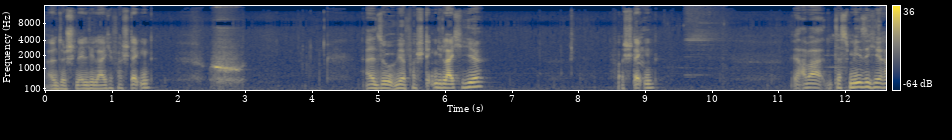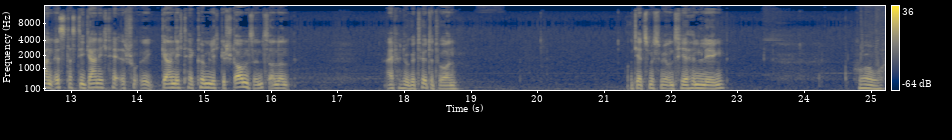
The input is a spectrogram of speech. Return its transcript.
Also schnell die Leiche verstecken. Also wir verstecken die Leiche hier verstecken. Ja, aber das Miese hieran ist, dass die gar nicht, gar nicht herkömmlich gestorben sind, sondern einfach nur getötet worden. Und jetzt müssen wir uns hier hinlegen. Wow.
